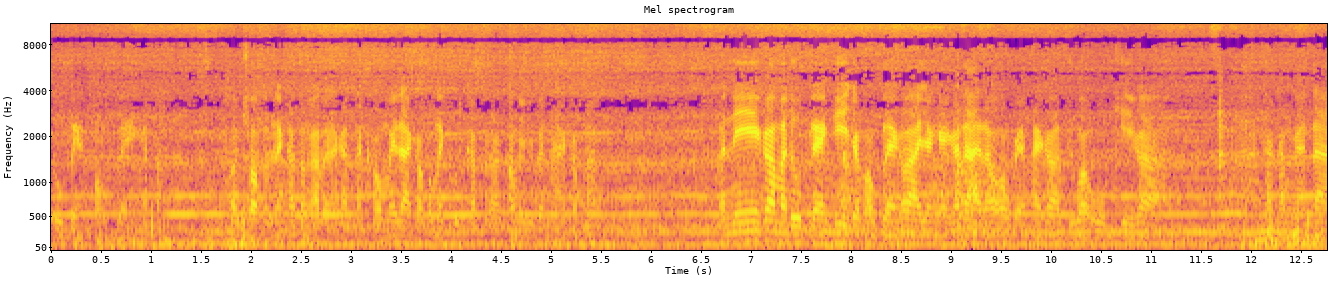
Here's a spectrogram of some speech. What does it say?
รูปแบบของแปลง เขาชอบแบบนั้นเขาต้องเอาแบบนั้นครับถ้าเขาไม่ได้เขาก็ไม่ขุดครับเราก็ไม่มีปัญหากับเราวันนี้ก็มาดูแปลงที่เจ้าของแปลงว่ายังไงก็ได้เราออกแบบให้ก็ถือว่าโอเคก็ถ้าทำงานได้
